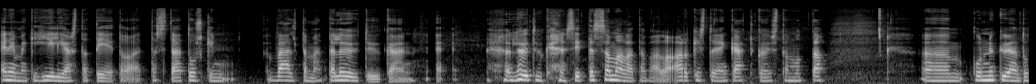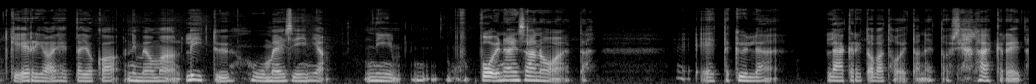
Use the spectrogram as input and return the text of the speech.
enemmänkin hiljasta tietoa, että sitä tuskin välttämättä löytyykään, löytyykään sitten samalla tavalla arkistojen kätköistä, mutta kun nykyään tutkii eri aihetta, joka nimenomaan liittyy huumeisiin, ja, niin voi näin sanoa, että, että kyllä – lääkärit ovat hoitaneet toisia lääkäreitä.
